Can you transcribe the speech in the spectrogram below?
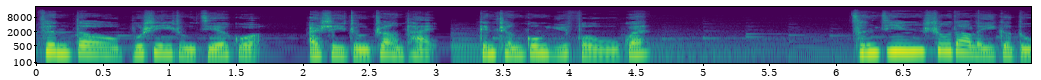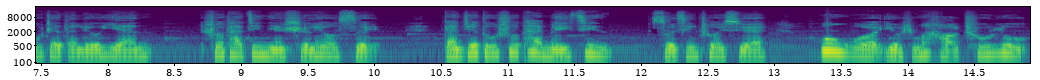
奋斗不是一种结果，而是一种状态，跟成功与否无关。曾经收到了一个读者的留言，说他今年十六岁，感觉读书太没劲，索性辍学，问我有什么好出路。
